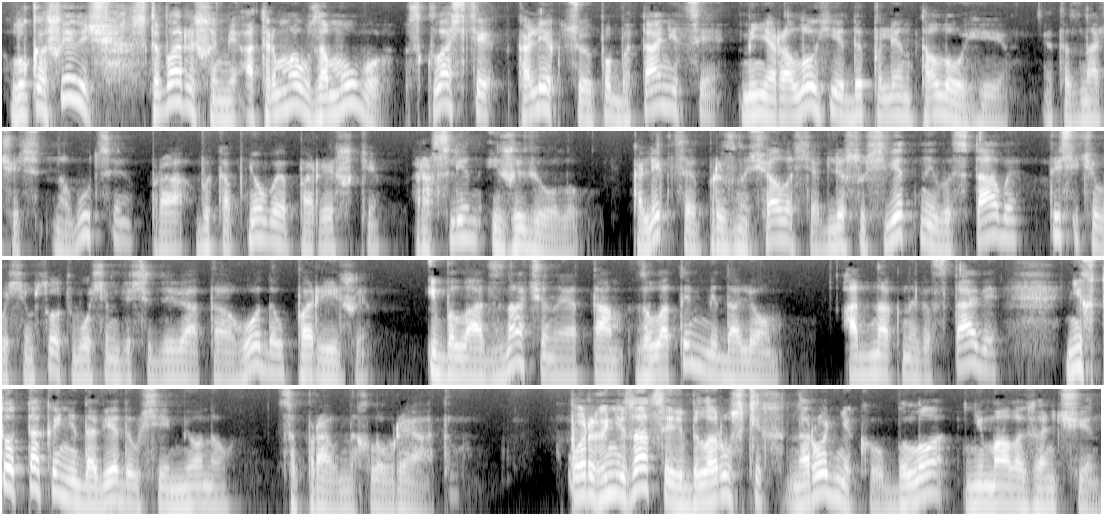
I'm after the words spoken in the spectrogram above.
Лукашевич з таварышамі атрымаў замову скласці калекцыю па батаніцы мінералогіі ды палеанталогіі. Это значыць навуцы пра выкапнёвыя парэшкі раслін і жывёлаў. Калекцыя прызначалася для сусветнай выставы 1889 года ў Парыжы і была адзначаная там залатым медалём. Аднак на выставе ніхто так і не даведаўся імёнаў сапраўдных лаўрэатаў. У арганізацыі беларускіх народнікаў было немало жанчын.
